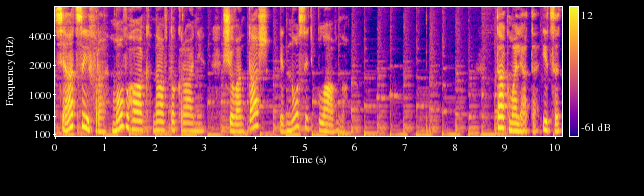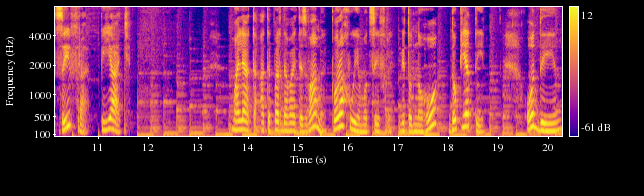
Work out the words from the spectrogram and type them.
Ця цифра, мов гак на автокрані, що вантаж підносить плавно. Так, малята, і це цифра 5. Малята, а тепер давайте з вами порахуємо цифри від 1 до 5. 1,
